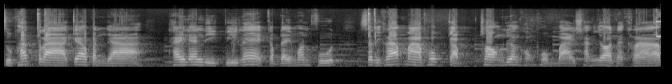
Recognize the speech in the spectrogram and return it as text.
สุภัตราแก้วปัญญา ไทยแลนด์ลีกปีแรกกับไดมอนด์ฟู้ดสวัสดีครับมาพบกับช่องเรื่องของผมบายช่างยอดนะครับ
